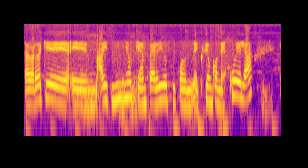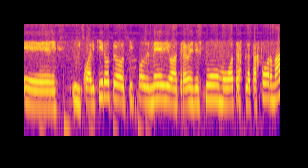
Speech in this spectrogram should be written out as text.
la verdad que eh, hay niños que han perdido su conexión con la escuela eh, y cualquier otro tipo de medio a través de Zoom u otras plataformas,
